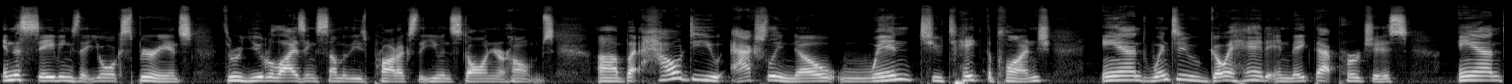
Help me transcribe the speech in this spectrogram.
in the savings that you'll experience through utilizing some of these products that you install in your homes. Uh, but how do you actually know when to take the plunge and when to go ahead and make that purchase and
